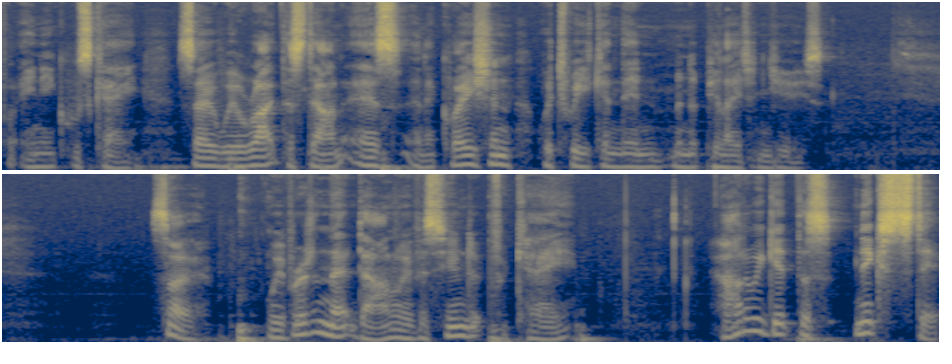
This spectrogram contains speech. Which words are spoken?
for n equals k. So we'll write this down as an equation which we can then manipulate and use. So we've written that down, we've assumed it for k. How do we get this next step?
